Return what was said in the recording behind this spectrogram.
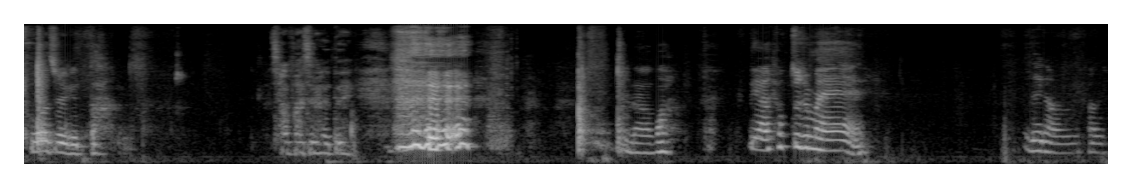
도와줘야겠다. 잡아줘야 돼. 일로 와봐. 야, 협조 좀 해. 내가 안, 안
